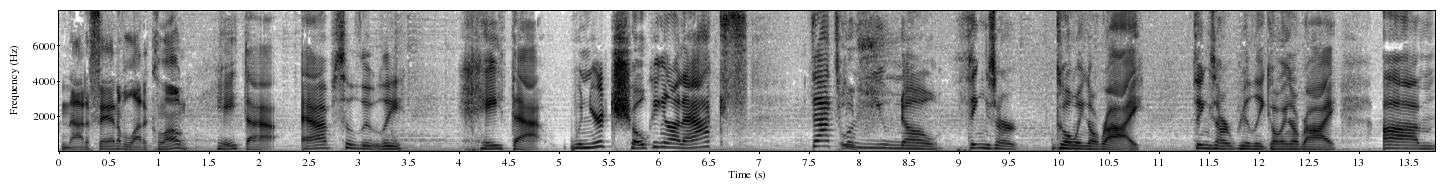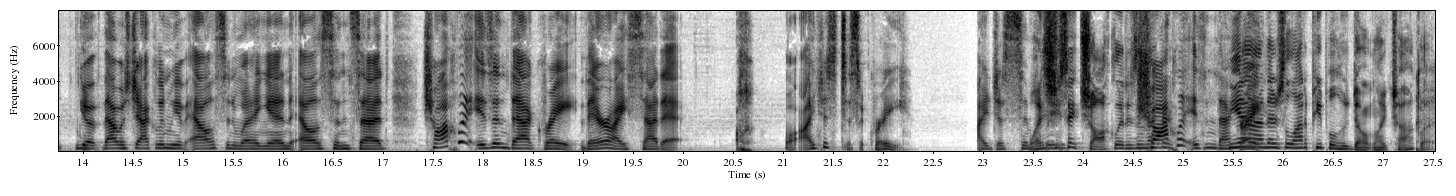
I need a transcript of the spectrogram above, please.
Not a fan of a lot of cologne. hate that. Absolutely hate that. When you're choking on Axe, that's when you know things are going awry. Things are really going awry. Um, yeah, that was Jacqueline. We have Allison weighing in. Allison said, Chocolate isn't that great. There, I said it. Well, I just disagree. I just simply. What did she say? Chocolate isn't that Chocolate isn't that yeah, great. there's a lot of people who don't like chocolate.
